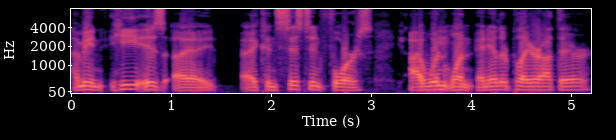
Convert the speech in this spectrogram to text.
I mean, he is a, a consistent force. I wouldn't want any other player out there.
